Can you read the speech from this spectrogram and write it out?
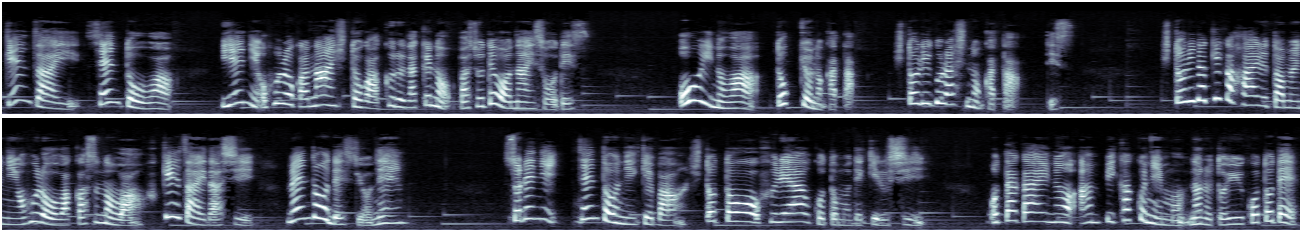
現在、銭湯は家にお風呂がない人が来るだけの場所ではないそうです。多いのは独居の方、一人暮らしの方です。一人だけが入るためにお風呂を沸かすのは不経済だし、面倒ですよね。それに、銭湯に行けば人と触れ合うこともできるし、お互いの安否確認もなるということで、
